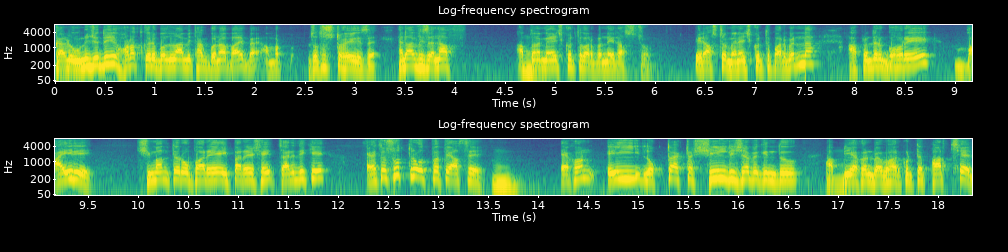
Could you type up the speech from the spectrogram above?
কারণ উনি যদি হঠাৎ করে বলেন আমি থাকব না ভাই আমার যথেষ্ট হয়ে গেছে এনাফ ইজ এনাফ আপনারা ম্যানেজ করতে পারবেন না এই রাষ্ট্র। এই রাষ্ট্র ম্যানেজ করতে পারবেন না। আপনাদের ঘরে বাইরে সীমান্তের ওপারে এই পারে সেই চারিদিকে এত শত্রু উৎপাতে আছে। এখন এই লোকটা একটা শিল্ড হিসাবে কিন্তু আপনি এখন ব্যবহার করতে পারছেন।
